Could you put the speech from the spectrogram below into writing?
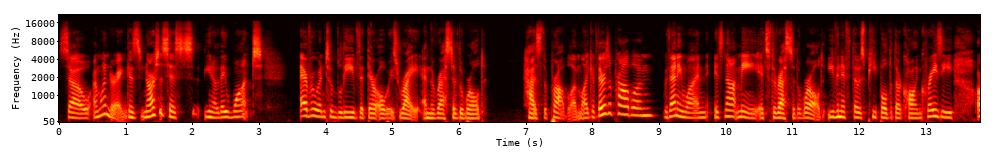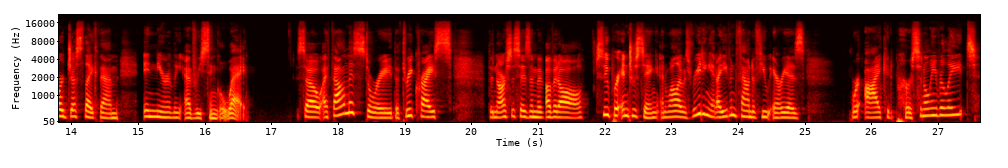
So I'm wondering, because narcissists, you know, they want everyone to believe that they're always right and the rest of the world has the problem. Like if there's a problem with anyone, it's not me, it's the rest of the world. Even if those people that they're calling crazy are just like them in nearly every single way. So I found this story, The Three Christs, the narcissism of it all, super interesting. And while I was reading it, I even found a few areas where I could personally relate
